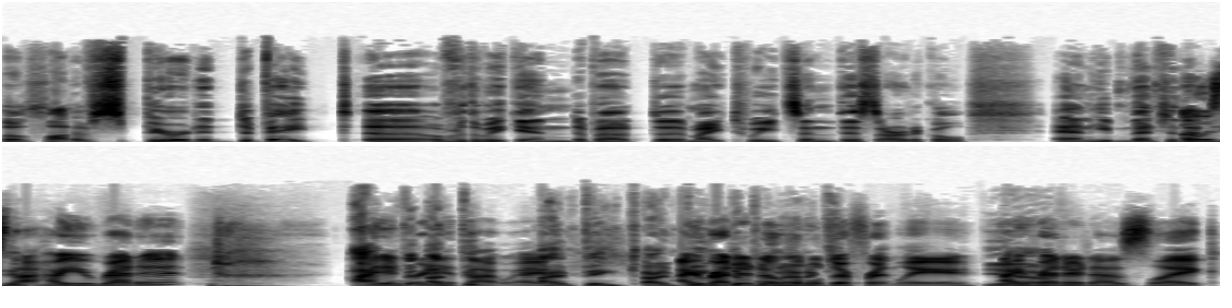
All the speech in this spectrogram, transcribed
a lot of spirited debate uh over the weekend about uh, my tweets and this article and he mentioned that oh, is that how you read it? I didn't read I'm it that way. i'm being i'm I being read it a little diplomatic. differently. I read it as like,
